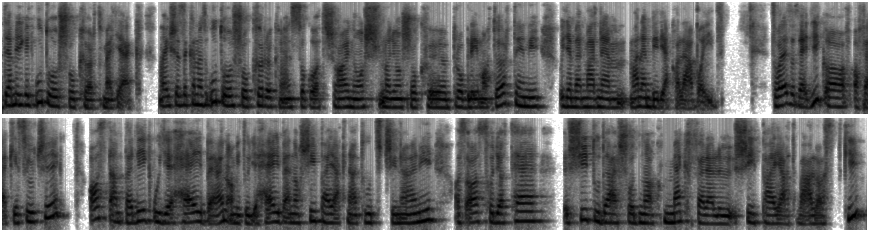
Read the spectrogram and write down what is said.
de még egy utolsó kört megyek. Na és ezeken az utolsó körökön szokott sajnos nagyon sok probléma történni, ugye mert már nem, már nem bírják a lábaid. Szóval ez az egyik, a, a felkészültség, aztán pedig ugye helyben, amit ugye helyben a sípályáknál tudsz csinálni, az az, hogy a te sítudásodnak megfelelő sípályát választ ki,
